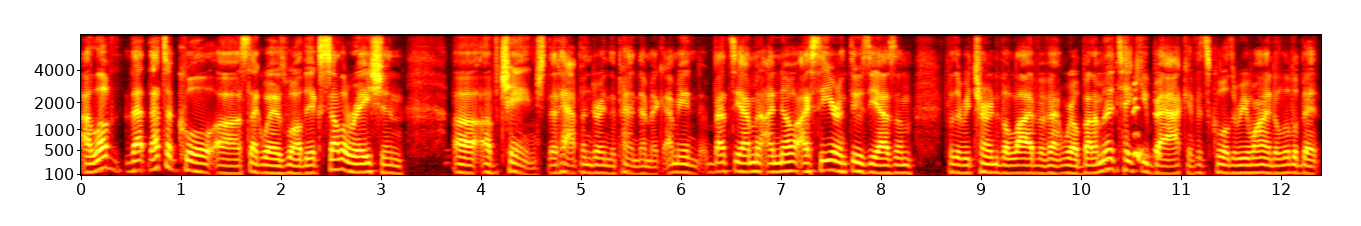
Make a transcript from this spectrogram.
I love that. That's a cool uh, segue as well. The acceleration uh, of change that happened during the pandemic. I mean, Betsy, I'm, I know I see your enthusiasm for the return to the live event world, but I'm going to take you back, if it's cool, to rewind a little bit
